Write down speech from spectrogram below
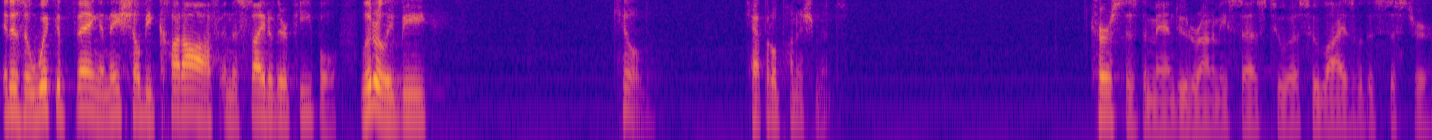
it is a wicked thing, and they shall be cut off in the sight of their people. Literally, be killed. Capital punishment. Cursed is the man, Deuteronomy says to us, who lies with his sister.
